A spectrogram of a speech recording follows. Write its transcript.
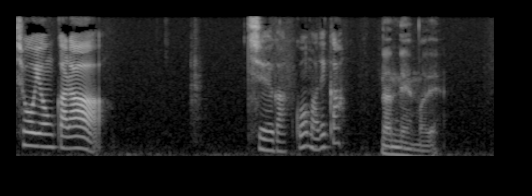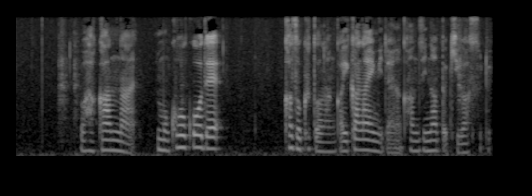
小4から中学校までか。何年まで？わかんない。もう高校で家族となんか行かないみたいな感じになった気がする。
